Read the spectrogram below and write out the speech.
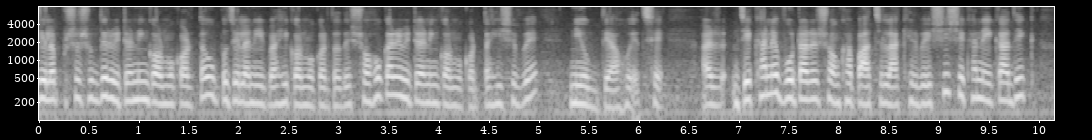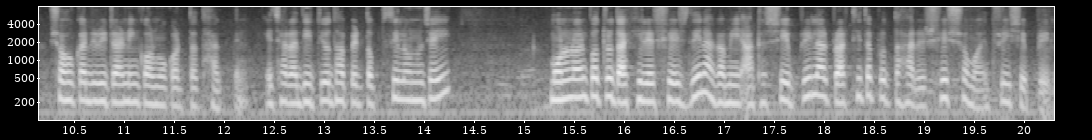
জেলা প্রশাসকদের রিটার্নিং কর্মকর্তা, উপজেলা নির্বাহী কর্মকর্তাদের সহকারী রিটার্নিং কর্মকর্তা হিসেবে নিয়োগ দেওয়া হয়েছে। আর যেখানে ভোটারের সংখ্যা পাঁচ লাখের বেশি, সেখানে একাধিক সহকারী রিটার্নিং কর্মকর্তা থাকবেন। এছাড়া দ্বিতীয় ধাপের তফসিল অনুযায়ী মনোনয়নপত্র দাখিলের শেষ দিন আগামী আঠাশে এপ্রিল আর প্রার্থিতা প্রত্যাহারের শেষ সময় ত্রিশ এপ্রিল।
